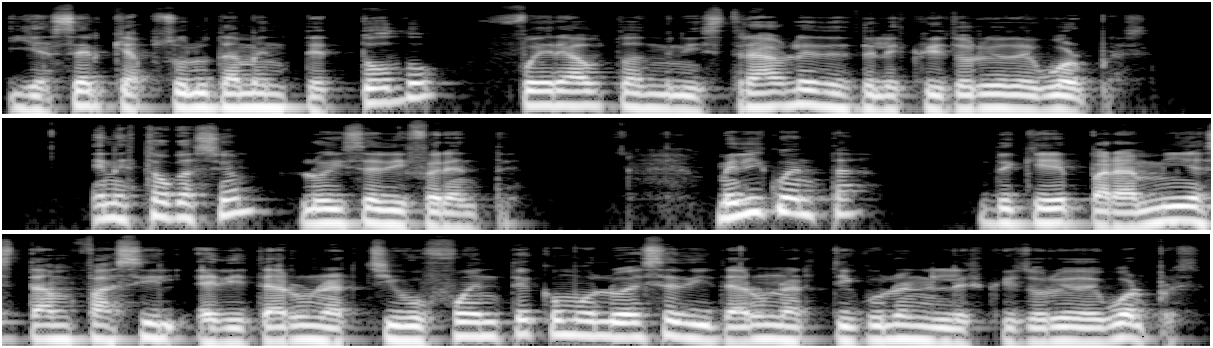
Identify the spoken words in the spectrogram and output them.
y hacer que absolutamente todo fuera autoadministrable desde el escritorio de WordPress. En esta ocasión lo hice diferente. Me di cuenta de que para mí es tan fácil editar un archivo fuente como lo es editar un artículo en el escritorio de WordPress.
